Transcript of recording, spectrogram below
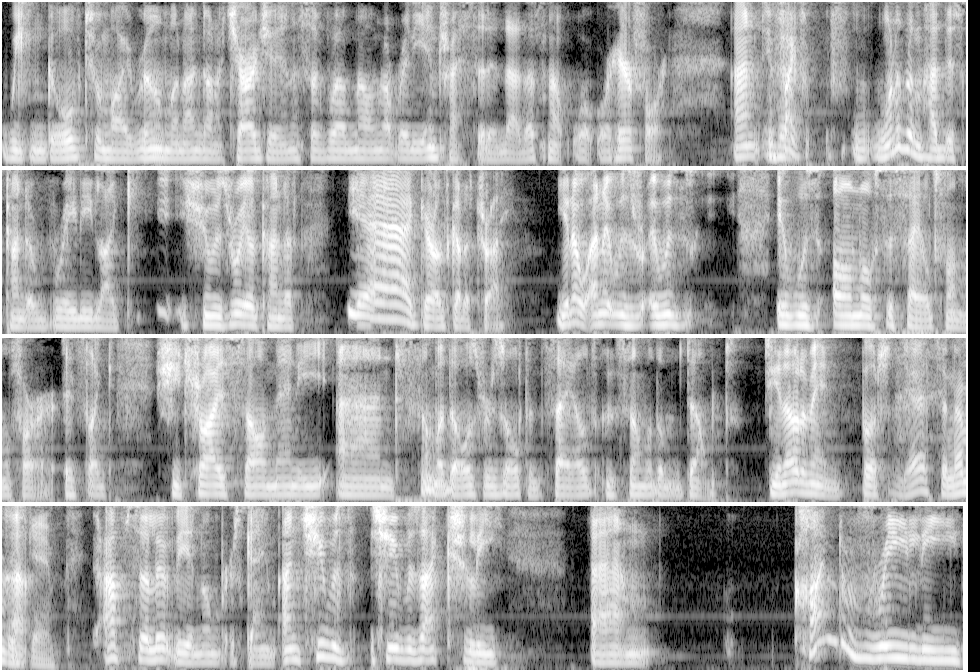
we can go up to my room and I'm going to charge you. And it's like, well, no, I'm not really interested in that. That's not what we're here for. And in fact, one of them had this kind of really like, she was real kind of, yeah, girl's got to try, you know, and it was, it was, it was almost a sales funnel for her. It's like she tries so many and some of those result in sales and some of them don't. Do you know what I mean? But Yeah, it's a numbers game. absolutely a numbers game. And she was she was actually um, kind of really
